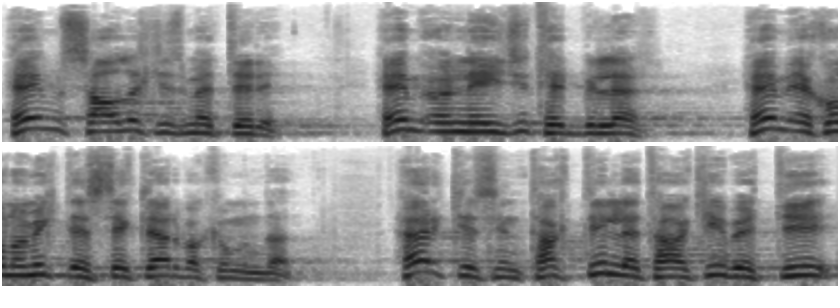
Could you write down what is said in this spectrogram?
hem sağlık hizmetleri hem önleyici tedbirler hem ekonomik destekler bakımından herkesin takdirle takip ettiği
